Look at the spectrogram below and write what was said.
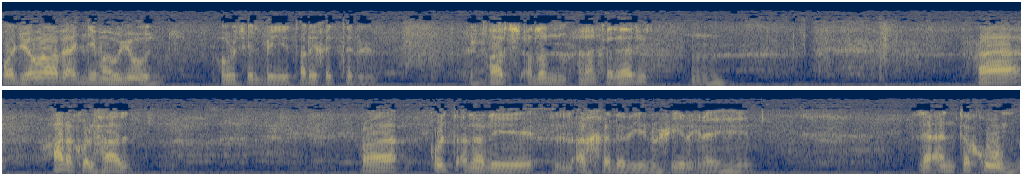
والجواب عندي موجود. أرسل بطريقة الفاكس. أظن ها كذلك؟ فعلى كل حال فقلت أنا للأخ الذي نشير إليه لأن تقوم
